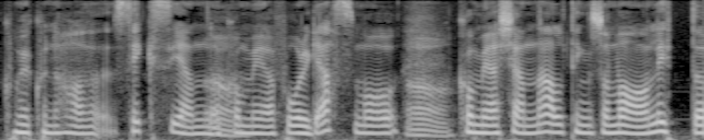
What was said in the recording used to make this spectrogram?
kommer jag kunna ha sex igen och Ja. kommer jag få orgasm och ja. kommer jag känna allting som vanligt och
